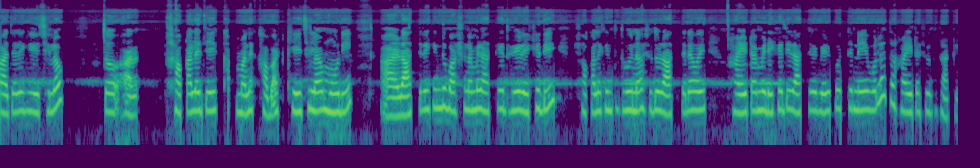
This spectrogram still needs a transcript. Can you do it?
বাজারে গিয়েছিল, তো আর সকালে যেই মানে খাবার খেয়েছিলাম মুড়ি, আর রাত্রে কিন্তু বাসন আমি রাত্রে ধুয়ে রেখে দিই। সকালে কিন্তু ধুই না, শুধু রাত্রে ওই হাঁড়িটা আমি রেখে দিই, রাত্রে বের করতে নেই বলে তো হাঁড়িটা শুধু থাকে।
